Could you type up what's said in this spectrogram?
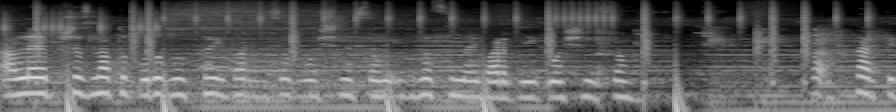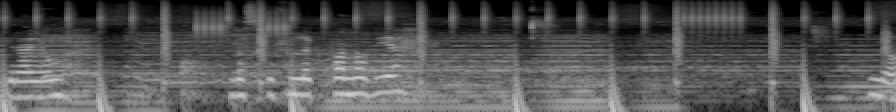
ale przez lato podobno tutaj bardzo głośne są i w nocy najbardziej głośne są. Karty grają. Bez koszulek panowie. No.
